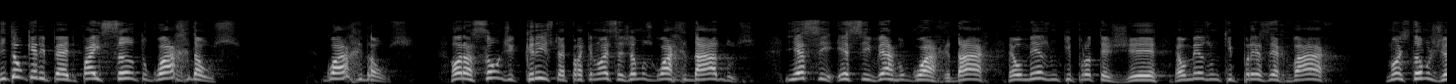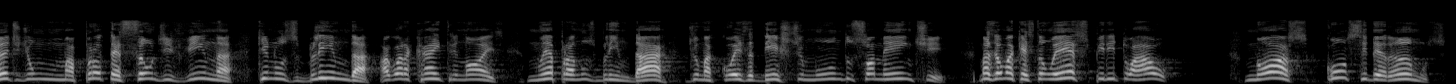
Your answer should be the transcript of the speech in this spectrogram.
Então o que ele pede? Pai Santo, guarda-os. Guarda-os. A oração de Cristo é para que nós sejamos guardados. E esse, esse verbo guardar é o mesmo que proteger, é o mesmo que preservar. Nós estamos diante de uma proteção divina que nos blinda. Agora, cá entre nós, não é para nos blindar de uma coisa deste mundo somente, mas é uma questão espiritual. Nós consideramos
